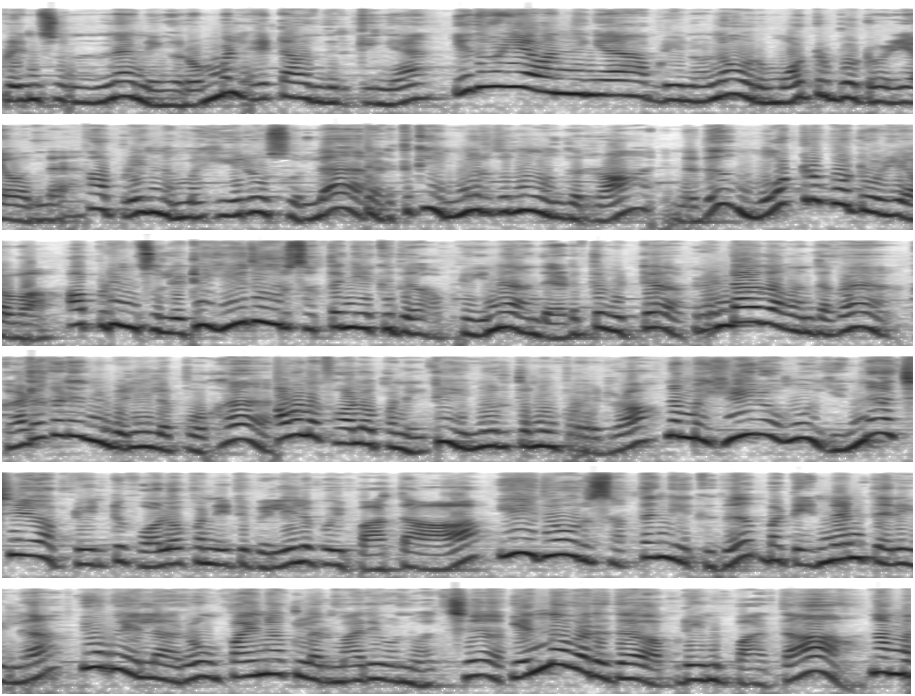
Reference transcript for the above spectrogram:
அப்படின்னு சொன்னோன்னே நீங்க ரொம்ப லேட்டா வந்திருக்கீங்க. எது வழியா வந்தீங்க? அப்படின்னு ஒரு மோட்டர் போட் வழியா வந்தேன். அப்படின்னு நம்ம ஹீரோ சொல்ல அந்த இடத்துக்கு இன்னொருத்தனும் வந்துடுறான். என்னது மோட்டர் போட் வழியாவா? அப்படின்னு சொல்லிட்டு ஏதோ ஒரு சத்தம் கேக்குது அப்படின்னு அந்த இடத்த விட்டு ரெண்டாவதா வந்தவன் கடகடன் வெளியில போக அவனை ஃபாலோ பண்ணிட்டு இன்னொருத்தனும் போயிடுறான். நம்ம ஹீரோவும் என்னாச்சு? அப்படின்ட்டு ஃபாலோ பண்ணிட்டு வெளியில போய் பார்த்தா ஏதோ ஒரு சத்தம் கேக்குது. பட் என்னன்னு தெரியல. இவங்க எல்லாரும் பைனாக்குலர் மாதிரி ஒண்ணு வச்சு என்ன வருது? அப்படின்னு பார்த்தா நம்ம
